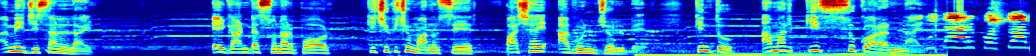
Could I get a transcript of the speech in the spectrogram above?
আমি জিসান লাইট এই গানটা শোনার পর কিছু কিছু মানুষের পাশায় আগুন জ্বলবে। কিন্তু আমার কিচ্ছু করার নাই। উদার কসম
